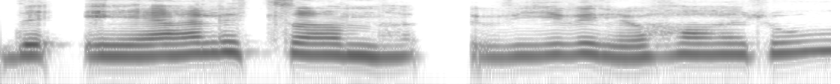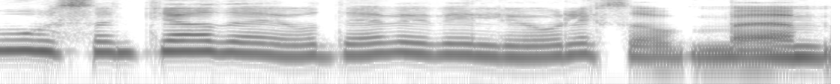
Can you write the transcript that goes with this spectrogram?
det er litt sånn Vi vil jo ha ro, sant, ja, det er jo det vi vil jo liksom um,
